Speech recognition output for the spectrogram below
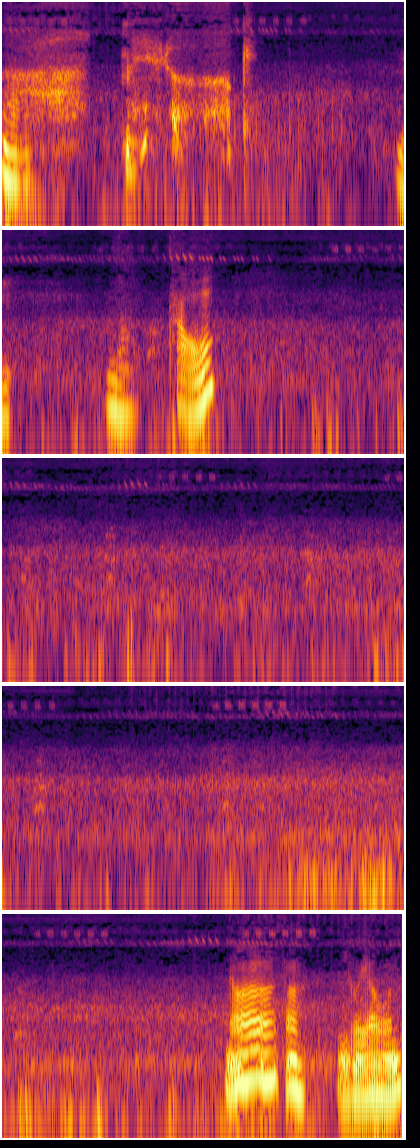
아, 이렇게. 음, 뭐, 달. 아, 아, 이거 야원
